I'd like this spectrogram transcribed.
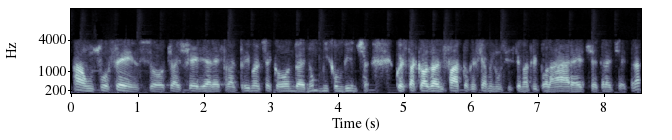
ha un suo senso, cioè scegliere tra il primo e il secondo e non mi convince questa cosa del fatto che siamo in un sistema tripolare, eccetera, eccetera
